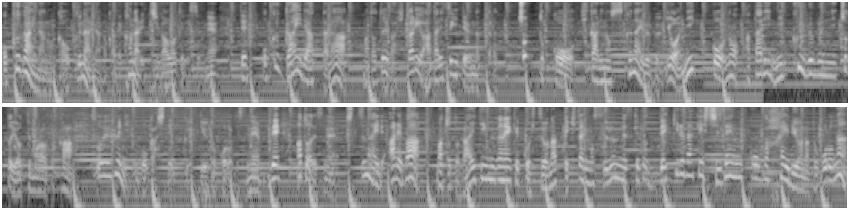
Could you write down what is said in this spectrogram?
屋外なのか屋内なのかでかなり違うわけですよね。で屋外であったら、まあ、例えば光が当たりすぎてるんだったらちょっとこう光の少ない部分要は日光の当たりにくい部分にちょっと寄ってもらうとかそういう風に動かしていくっていうところですね。であとはですね室内であれば、まあ、ちょっとライティングがね結構必要になってきたりもするんですけどできるだけ自然光が入るようなところが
